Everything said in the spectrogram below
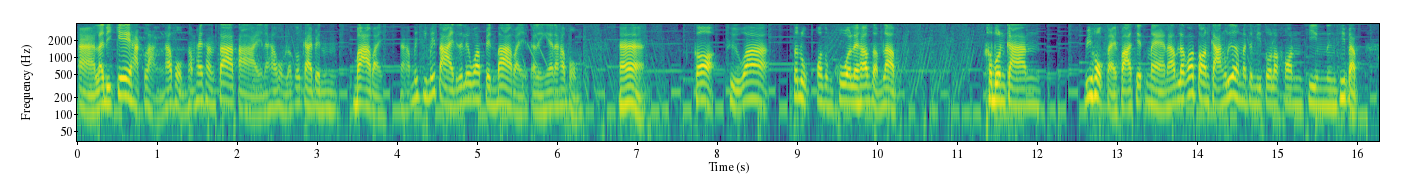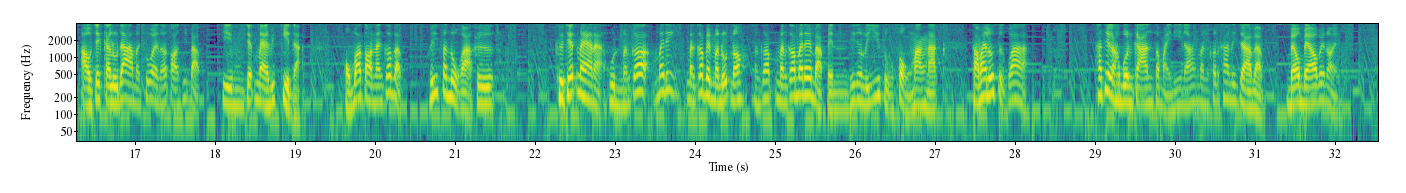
อ่าลาดิเก้หักหลังครับผมทำให้ทันซ่าตายนะครับผมแล้วก็กลายเป็นบ้าไปนะครับไม่จริงไม่ตายจะเรียกว่าเป็นบ้าไปอะไรเงี้ยนะครับผมอ่า ก็ถือว่าสนุกพอสมควรเลยครับสำหรับขบวนการวิหกสายฟ้าเจ็ตแมนนะครับ แล้วก็ตอนกลางเรื่องมันจะมีตัวละครทีมหนึ่งที่แบบเอาเจ็ตการูด้ามาช่วยเนอะตอนที่แบบทีมเจ็ตแมนวิกฤตอะ ผมว่าตอนนั้นก็แบบเฮ้ยสนุกอะคือ คือเจ็ตแมนอะหุ่นมันก็ไม่ได้มันก็เป็นมนุษย์เนาะมันก็มันก็ไม่ได้แบบเป็นเทคโนโลยีสูงส่งมากนักทำให้รู้สึกว่า ถ้าเทียบกับขบวนการสมัยนี้นะมันค่อนข้างที่จะแบบแบลๆไปหน่อย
